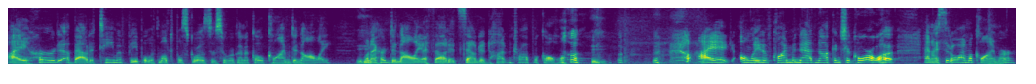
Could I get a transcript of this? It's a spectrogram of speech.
I heard about a team of people with multiple sclerosis who were going to go climb Denali. Mm-hmm. When I heard Denali, I thought it sounded hot and tropical. Mm-hmm. I only have climbed Monadnock and Chocorua, and I said, "Oh, I'm a climber."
